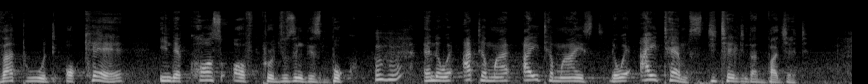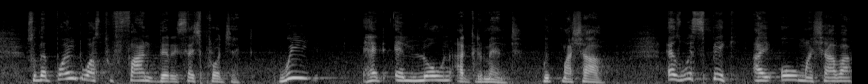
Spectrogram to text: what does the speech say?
that would occur in the course of producing this book. Mm-hmm. And they were itemized, there were items detailed in that budget. So the point was to fund the research project. We had a loan agreement with Mashaba. As we speak, I owe Mashaba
